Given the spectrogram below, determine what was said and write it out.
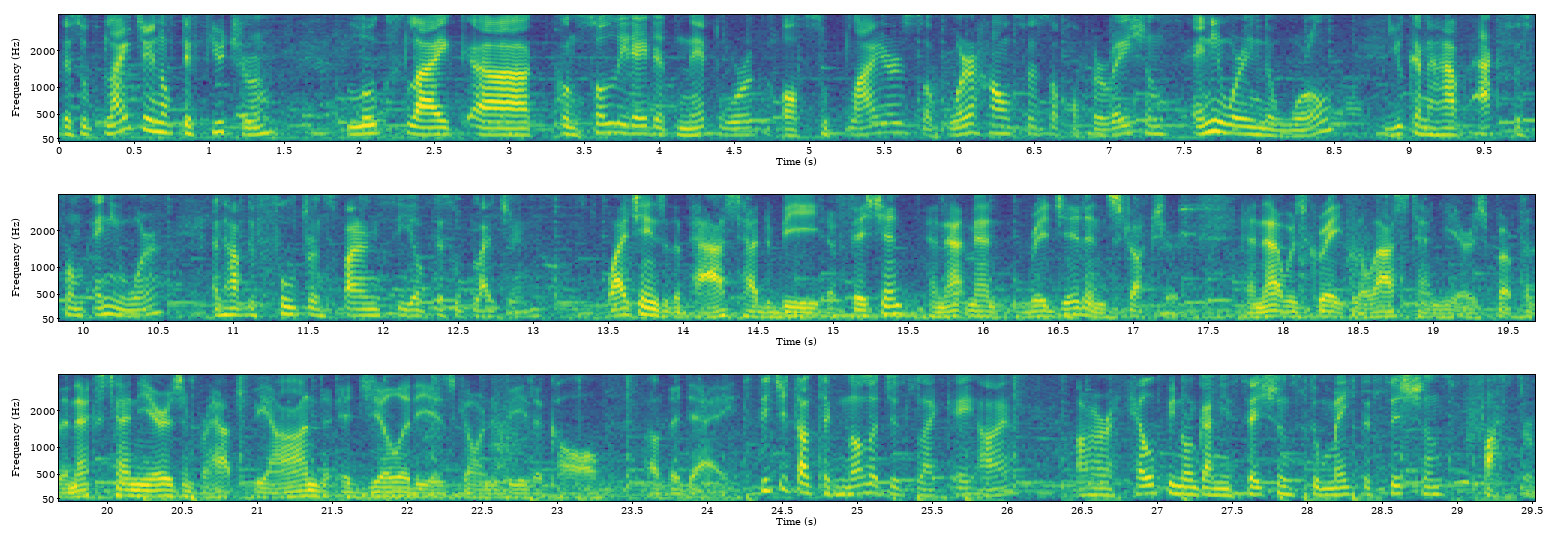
The supply chain of the future looks like a consolidated network of suppliers, of warehouses, of operations anywhere in the world. You can have access from anywhere and have the full transparency of the supply chain. Supply chains of the past had to be efficient, and that meant rigid and structured. And that was great for the last 10 years, but for the next 10 years and perhaps beyond, agility is going to be the call of the day. Digital technologies like AI are helping organizations to make decisions faster,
